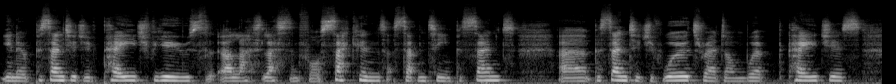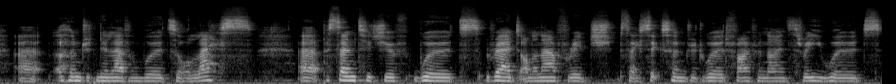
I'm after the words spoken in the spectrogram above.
you know, percentage of page views are less less than four seconds, seventeen percent. Uh, percentage of words read on web pages, uh, 111 words or less uh, percentage of words read on an average, say 600 word, 593 words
